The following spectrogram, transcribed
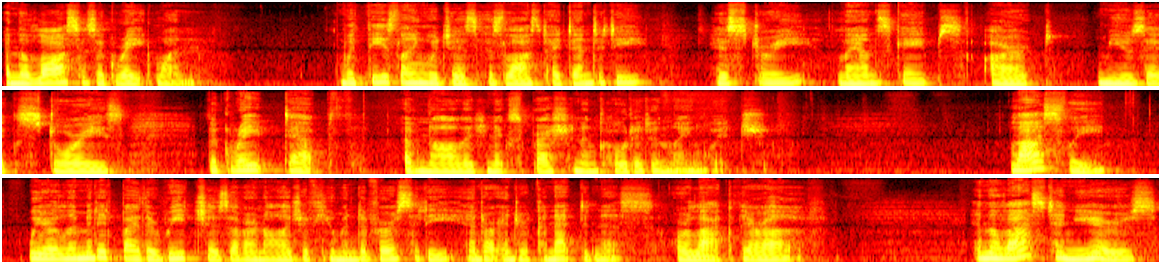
And the loss is a great one. With these languages is lost identity, history, landscapes, art, music, stories, the great depth of knowledge and expression encoded in language. Lastly, we are limited by the reaches of our knowledge of human diversity and our interconnectedness, or lack thereof. In the last 10 years,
